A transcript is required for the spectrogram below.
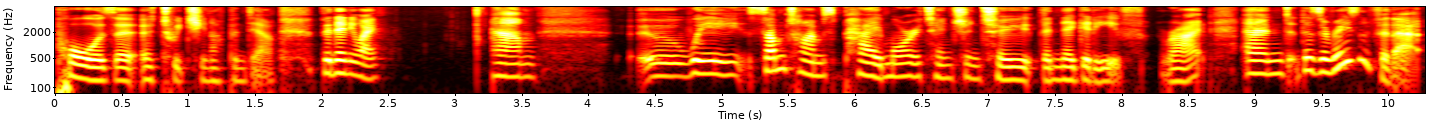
paws are, are twitching up and down. But anyway, um, we sometimes pay more attention to the negative, right? And there's a reason for that.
